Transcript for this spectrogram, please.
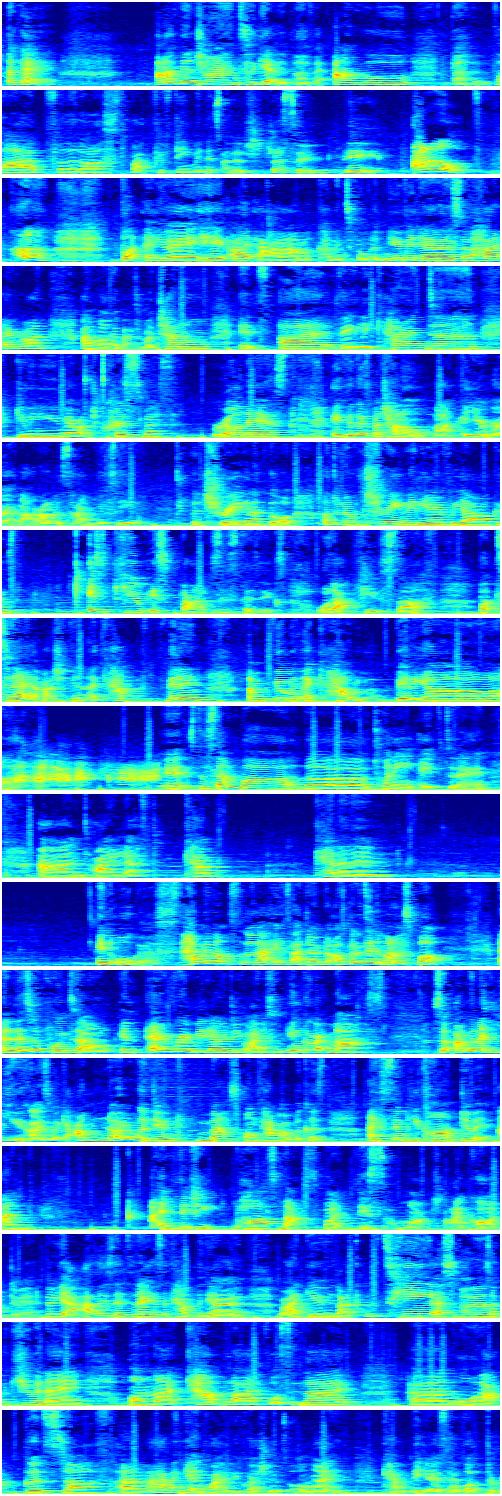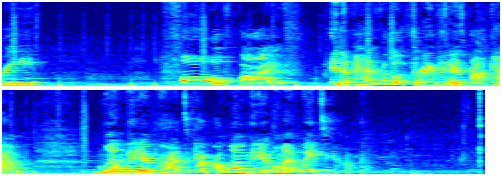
Okay, I've been trying to get the perfect angle, the perfect vibe for the last like 15 minutes and it's stressing me out. But anyway, here I am coming to film a new video. So hi everyone and welcome back to my channel. It's I, Daily Carrington, giving you very much Christmas realness. If you go to my channel like a year ago, like around this time, you'll see the tree and I thought I'll do another tree video for y'all because it's cute, it's vibes, aesthetics, all that cute stuff. But today I'm actually feeling a camp feeling. I'm filming a camp video. It's December the 28th today and I left Camp Kennolyn in August. How many months ago that is, I don't know. I was gonna do the maths, but Elizabeth pointed out in every video I do, I do some incorrect maths. So I'm gonna let you guys work it. I'm no longer doing maths on camera because I simply can't do it. And I literally passed maths by this much. I can't do it. So yeah, as I said, today is a camp video where I give you like the tea, I suppose, like a Q&A on like camp life, what's it like, and all that good stuff. Um, I have been getting quite a few questions on my camp videos. I've got three, four or five, it depends. I've got three videos at camp, one video prior to camp, and one video on my way to camp.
